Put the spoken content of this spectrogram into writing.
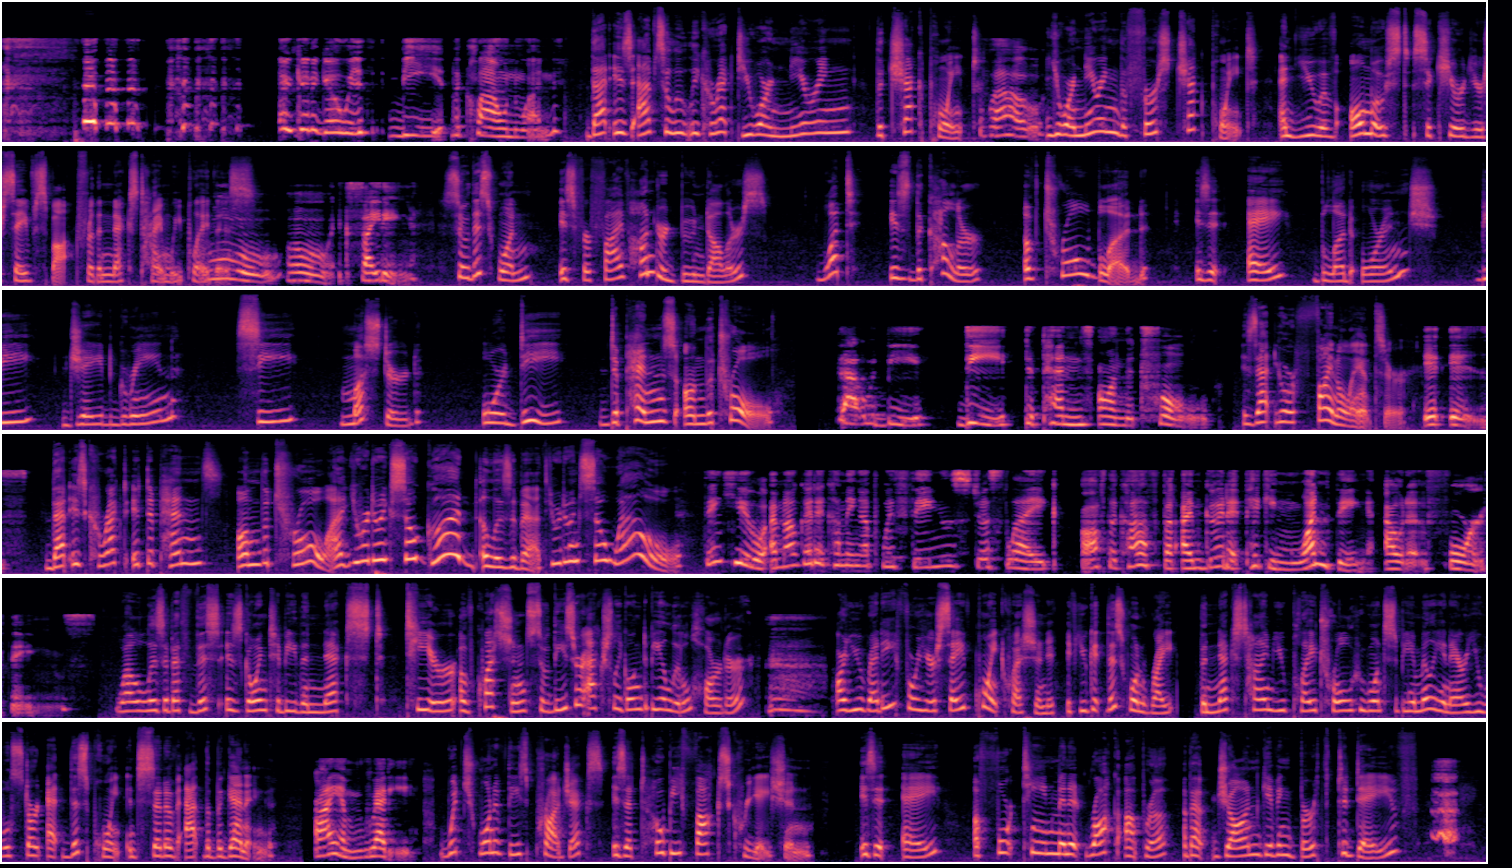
I'm gonna go with B, the clown one. That is absolutely correct. You are nearing the checkpoint. Wow. You are nearing the first checkpoint, and you have almost secured your save spot for the next time we play this. Oh, oh, exciting. So this one is for 500 boon dollars. What is the color of troll blood? Is it A, blood orange, B, jade green, C, mustard, or D, depends on the troll? That would be D, depends on the troll. Is that your final answer? It is. That is correct. It depends on the troll. Uh, you are doing so good, Elizabeth. You are doing so well. Thank you. I'm not good at coming up with things just like off the cuff, but I'm good at picking one thing out of four things. Well, Elizabeth, this is going to be the next tier of questions, so these are actually going to be a little harder. Are you ready for your save point question? If, if you get this one right, the next time you play Troll Who Wants to Be a Millionaire, you will start at this point instead of at the beginning. I am ready. Which one of these projects is a Toby Fox creation? Is it A, a 14 minute rock opera about John giving birth to Dave?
